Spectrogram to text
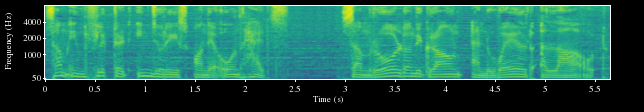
Some inflicted injuries on their own heads. Some rolled on the ground and wailed aloud.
